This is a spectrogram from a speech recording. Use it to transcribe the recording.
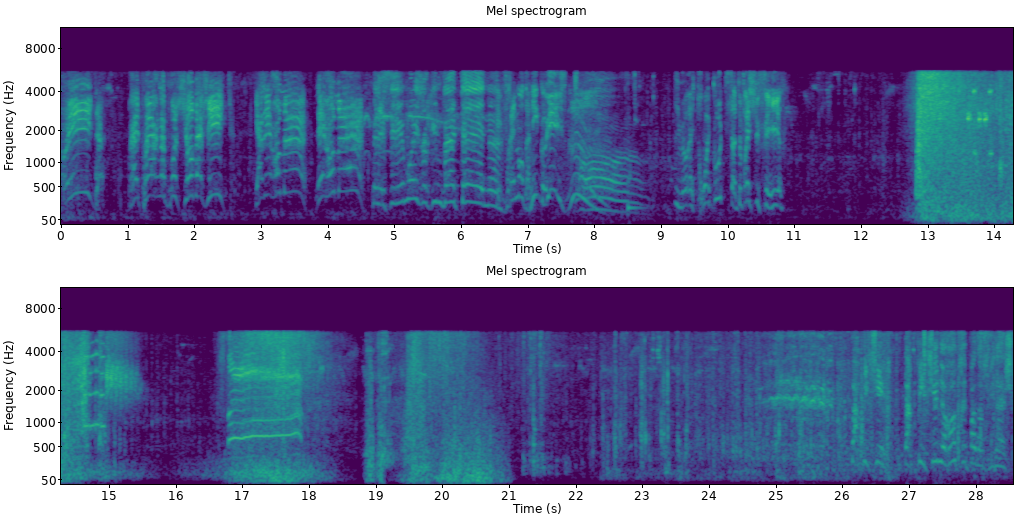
Druide Prépare la potion magique Il y a les Romains Les Romains Mais laissez-les-moi, ils ont qu'une vingtaine C'est vraiment d'un égoïsme. Oh. Trois gouttes, ça devrait suffire. Par pitié, par pitié, ne rentrez pas dans ce village.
